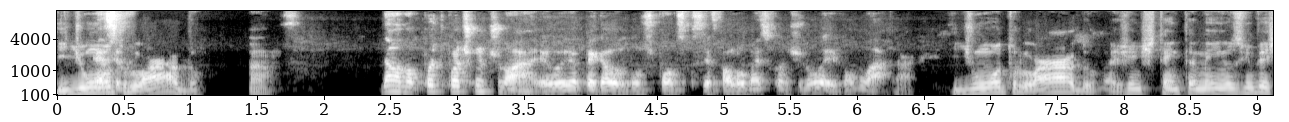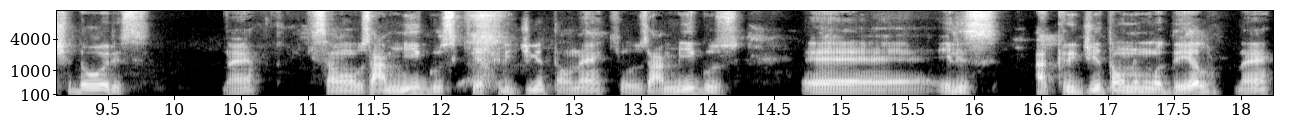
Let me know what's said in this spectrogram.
E de um Essa... outro lado. Ah. Não, não pode, pode continuar. Eu ia pegar alguns pontos que você falou, mas continue aí, vamos lá. Tá. E de um outro lado, a gente tem também os investidores, né? Que são os amigos que acreditam, né? Que os amigos é, eles acreditam no modelo, né?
